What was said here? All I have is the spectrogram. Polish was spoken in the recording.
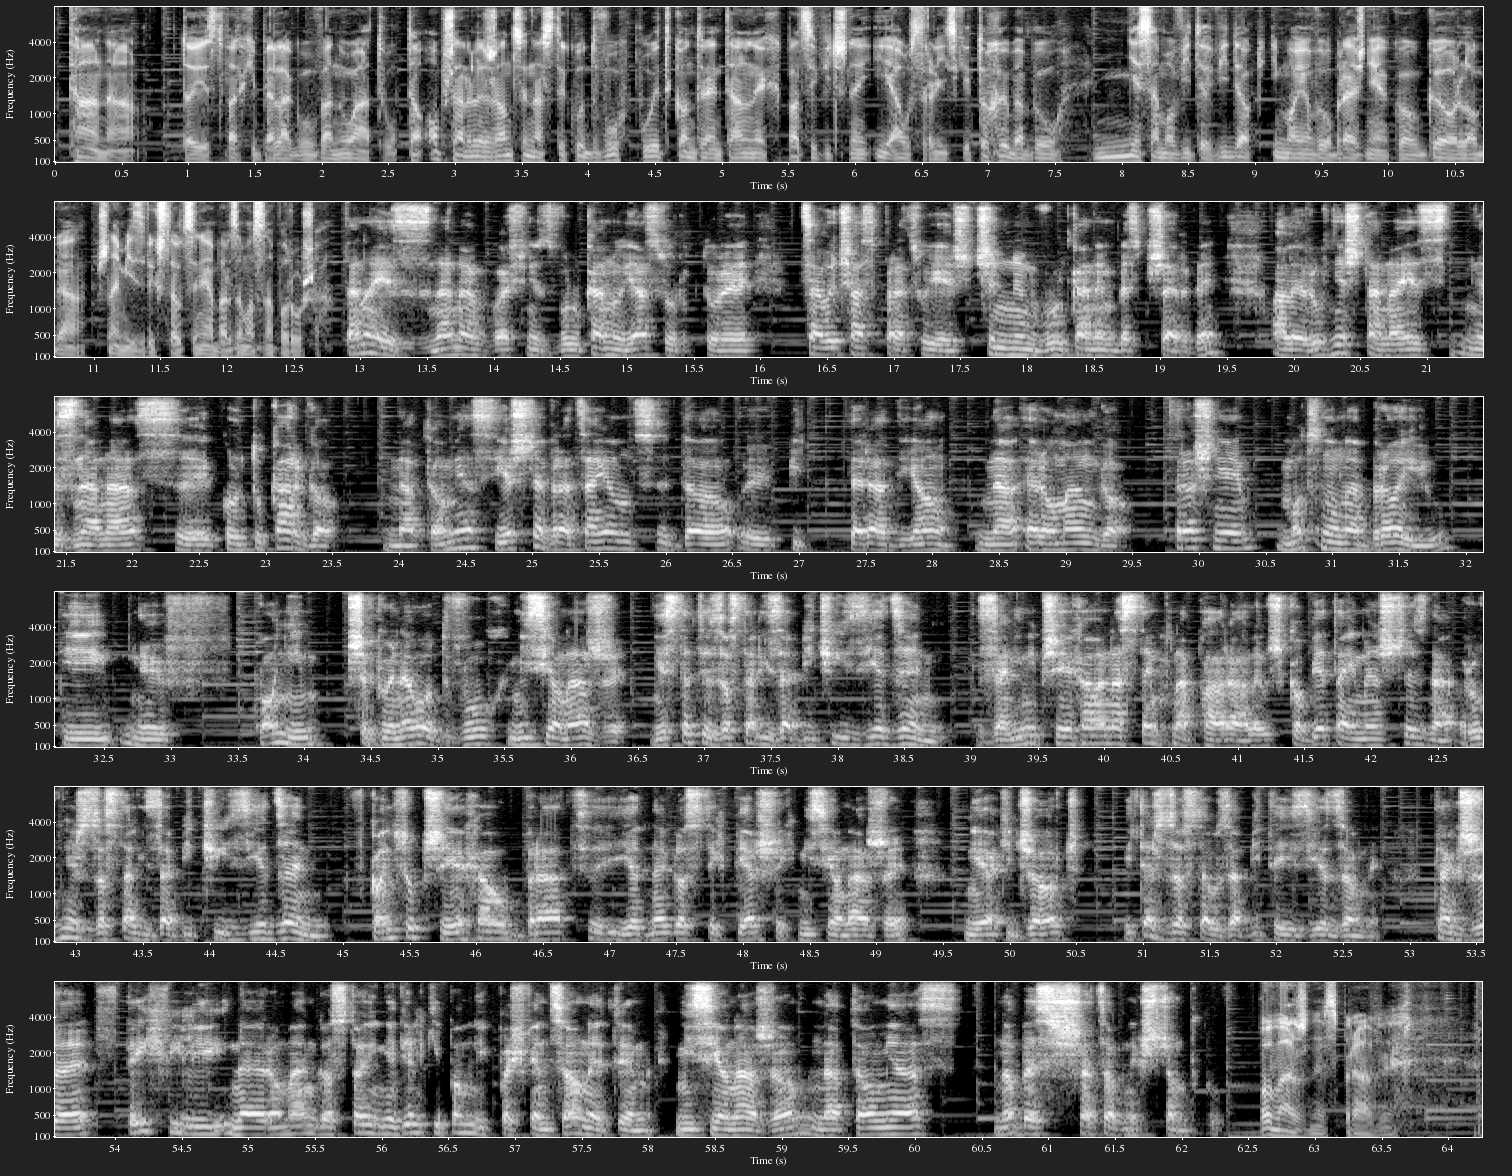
Tana to jest w archipelagu Vanuatu. To obszar leżący na styku dwóch płyt kontynentalnych, pacyficznej i australijskiej. To chyba był niesamowity widok i moją wyobraźnię jako geologa, przynajmniej z wykształcenia, bardzo mocno porusza. Tana jest znana właśnie z wulkanu Jasur, który cały czas pracuje z czynnym wulkanem bez przerwy, ale również Tana jest znana z kultu cargo. Natomiast jeszcze wracając do y, Petera Dion na Eromango, strasznie mocno nabroił i e, po nim przypłynęło dwóch misjonarzy. Niestety zostali zabici i zjedzeni. Za nimi przyjechała następna para, ale już kobieta i mężczyzna również zostali zabici i zjedzeni. W końcu przyjechał brat jednego z tych pierwszych misjonarzy, niejaki George, i też został zabity i zjedzony. Także w tej chwili na Romango stoi niewielki pomnik poświęcony tym misjonarzom, natomiast no bez szacownych szczątków. Poważne sprawy.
